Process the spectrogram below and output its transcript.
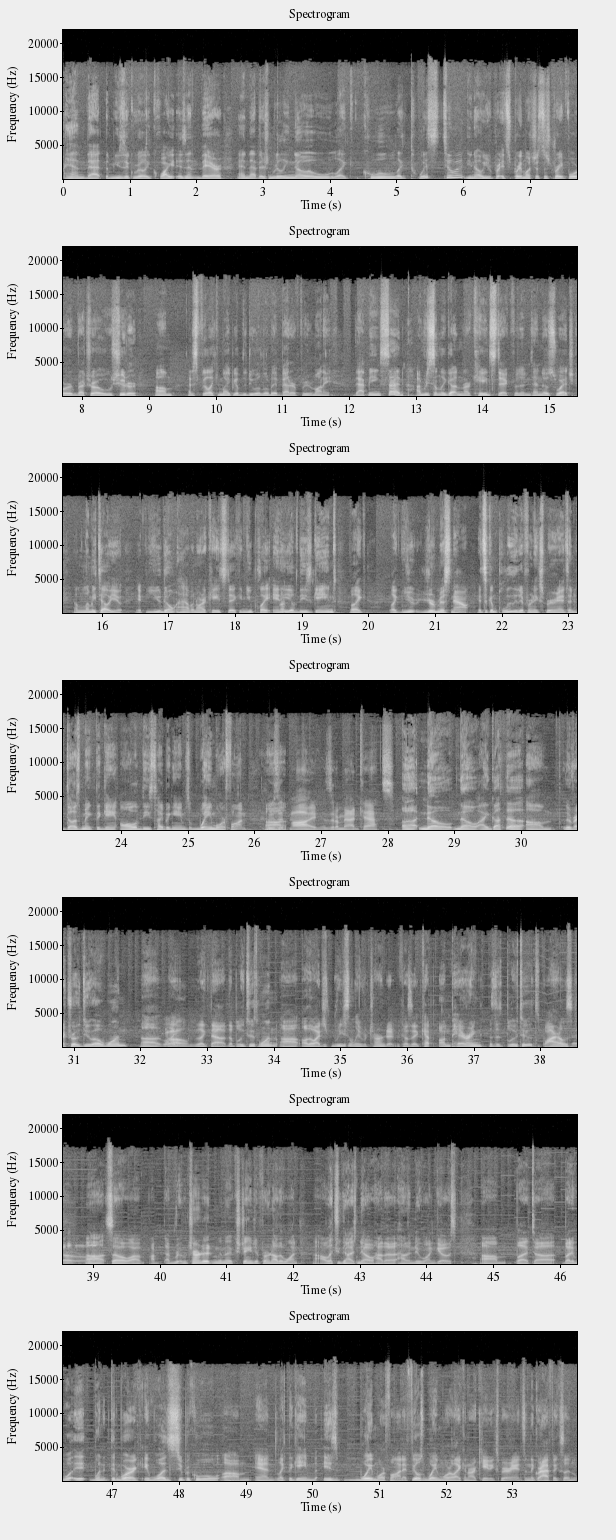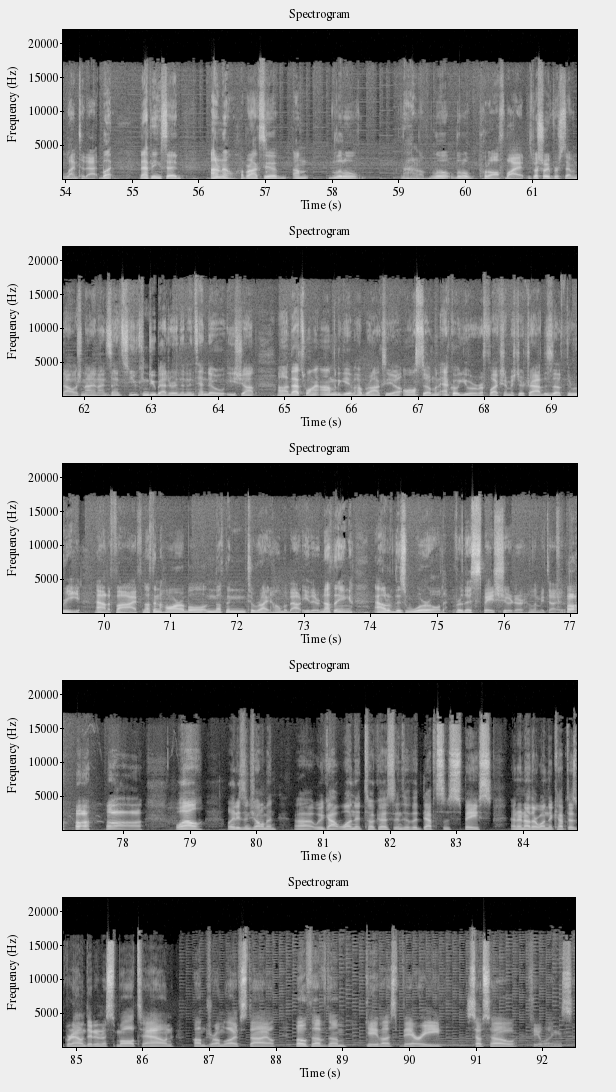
and that the music really quite isn't there and that there's really no like cool like twist to it you know you're it's pretty much just a straightforward retro shooter um, i just feel like you might be able to do a little bit better for your money. That being said, I've recently got an arcade stick for the Nintendo Switch, and let me tell you, if you don't have an arcade stick and you play any of these games, like like you're you're missing out. It's a completely different experience, and it does make the game all of these type of games way more fun. Who's Uh, it by? Is it a Mad Catz? Uh, no, no. I got the um the retro duo one, uh, like, Wow. like the the Bluetooth one. Uh, although I just recently returned it because it kept unpairing because it's Bluetooth, it's wireless. Oh. Uh, so uh, I, I returned it. I'm gonna exchange it for another one. I'll let you guys know how the how the new one goes. Um, but uh, but it, it when it did work, it was super cool. Um, and like the game is way more fun. It feels way more like an arcade experience, and the graphics lend to that. But that being said, I don't know. Habroxia, I'm a little, I don't know, a little, little put off by it, especially for $7.99. You can do better in the Nintendo eShop. Uh, that's why I'm going to give Habroxia also, I'm going to echo your reflection, Mr. Trav. This is a 3 out of 5. Nothing horrible, nothing to write home about either. Nothing out of this world for this space shooter, let me tell you. well, ladies and gentlemen, uh, we got one that took us into the depths of space, and another one that kept us grounded in a small town, humdrum lifestyle. Both of them gave us very so-so feelings.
